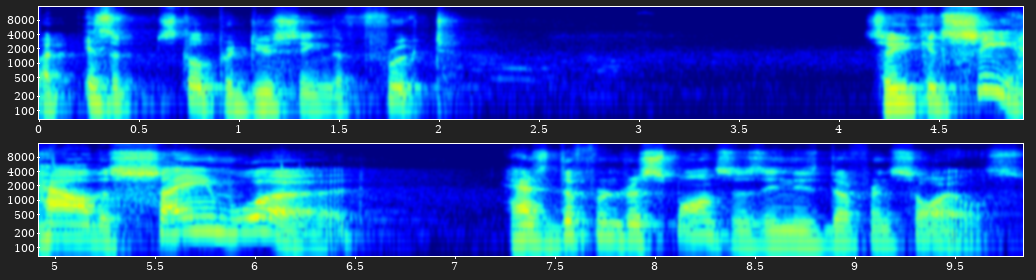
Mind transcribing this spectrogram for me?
but is it still producing the fruit? So you can see how the same word has different responses in these different soils.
